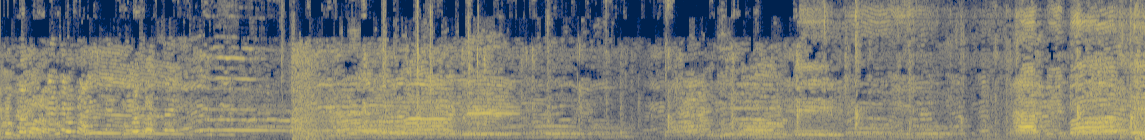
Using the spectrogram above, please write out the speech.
डोक्याला डोक्याला डोक्याला Happy birthday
